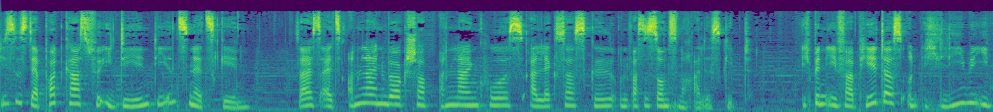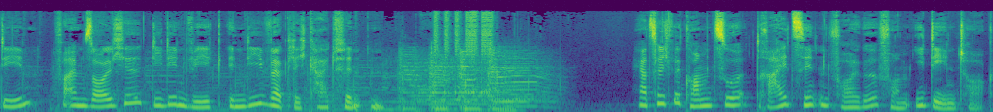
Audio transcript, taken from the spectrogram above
Dies ist der Podcast für Ideen, die ins Netz gehen. Sei es als Online-Workshop, Online-Kurs, Alexa-Skill und was es sonst noch alles gibt. Ich bin Eva Peters und ich liebe Ideen, vor allem solche, die den Weg in die Wirklichkeit finden. Herzlich willkommen zur 13. Folge vom Ideentalk.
